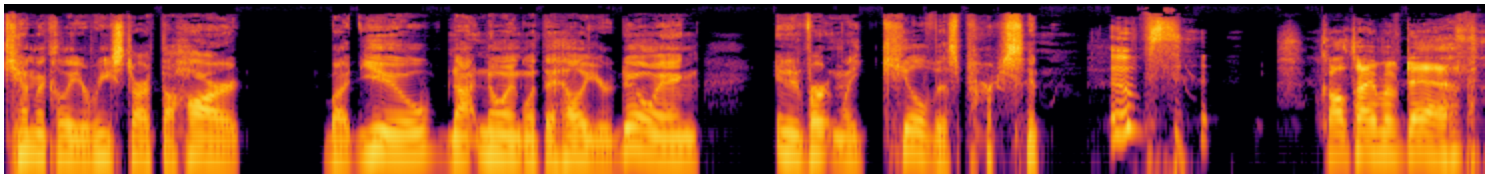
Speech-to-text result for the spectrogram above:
chemically restart the heart but you not knowing what the hell you're doing inadvertently kill this person Oops. Call time of death.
